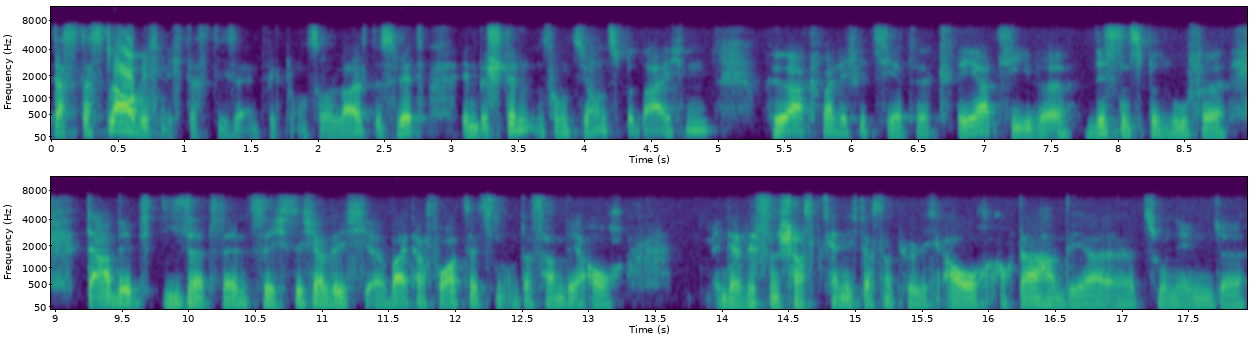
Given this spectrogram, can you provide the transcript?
das das glaube ich nicht, dass diese Entwicklung so läuft. Es wird in bestimmten Funktionsbereichen höher qualifizierte, kreative Wissensberufe, da wird dieser Trend sich sicherlich äh, weiter fortsetzen und das haben wir auch in der Wissenschaft kenne ich das natürlich auch. Auch da haben wir äh, zunehmende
